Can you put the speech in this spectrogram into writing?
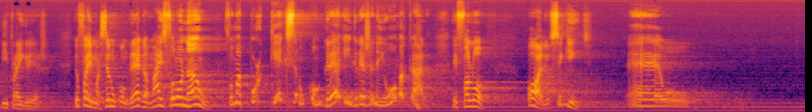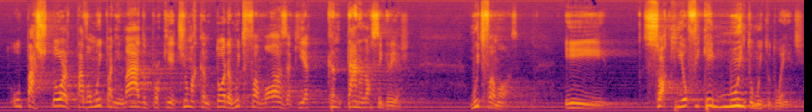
ir para a igreja. Eu falei, mas você não congrega mais? Ele falou, não. Eu falei, mas por que, que você não congrega em igreja nenhuma, cara? Ele falou, olha, é o seguinte, é, o, o pastor estava muito animado porque tinha uma cantora muito famosa que ia cantar na nossa igreja, muito famosa. E só que eu fiquei muito, muito doente.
